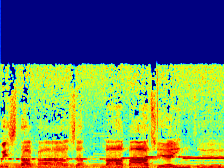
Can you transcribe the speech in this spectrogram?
questa casa, la pace in te.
